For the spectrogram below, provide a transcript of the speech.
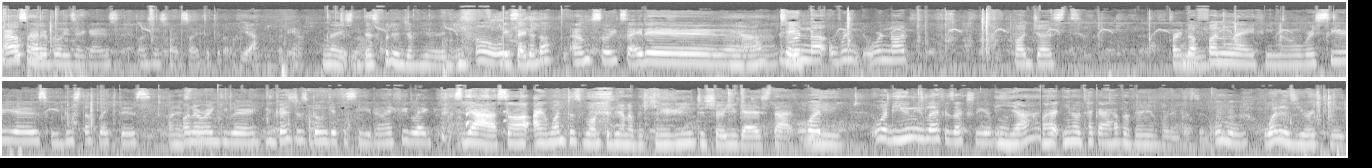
I also had a blazer, guys. I was just hot, so I took it off. Yeah. But yeah. No, know. there's footage of you already. Oh, excited though? I'm so excited. Yeah? Uh, We're not. We're, we're not. But just the fun life, you know. We're serious. We do stuff like this on a regular. You guys just don't get to see it, and I feel like Yeah, so I want this vlog to be an opportunity to show you guys that what we what uni life is actually about. Yeah, but you know, Teka, I have a very important question. you. Mhm. What is your take?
